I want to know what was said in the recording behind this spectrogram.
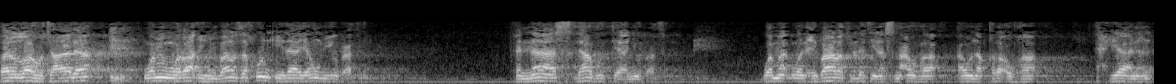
قال الله تعالى ومن ورائهم برزخ إلى يوم يبعثون. فالناس لا بد أن يبعثوا. والعبارة التي نسمعها أو نقرأها أحيانا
